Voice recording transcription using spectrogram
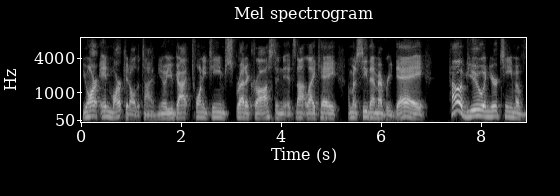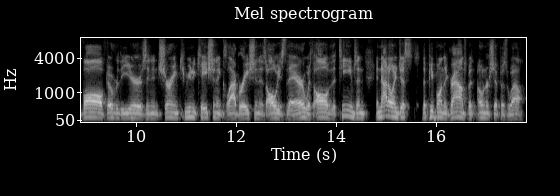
you aren't in market all the time. You know, you've got 20 teams spread across, and it's not like, hey, I'm going to see them every day. How have you and your team evolved over the years in ensuring communication and collaboration is always there with all of the teams and and not only just the people on the grounds, but ownership as well?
